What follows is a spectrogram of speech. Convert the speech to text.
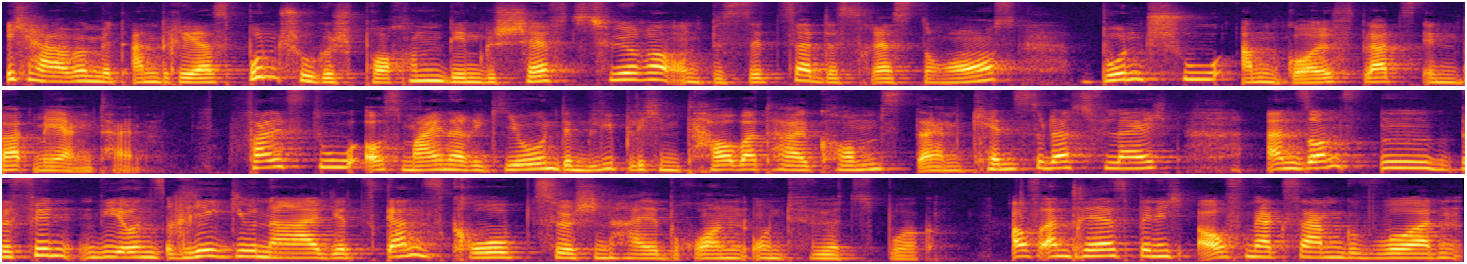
Ich habe mit Andreas Bundschuh gesprochen, dem Geschäftsführer und Besitzer des Restaurants Bundschuh am Golfplatz in Bad Mergentheim. Falls du aus meiner Region, dem lieblichen Taubertal, kommst, dann kennst du das vielleicht. Ansonsten befinden wir uns regional jetzt ganz grob zwischen Heilbronn und Würzburg. Auf Andreas bin ich aufmerksam geworden,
